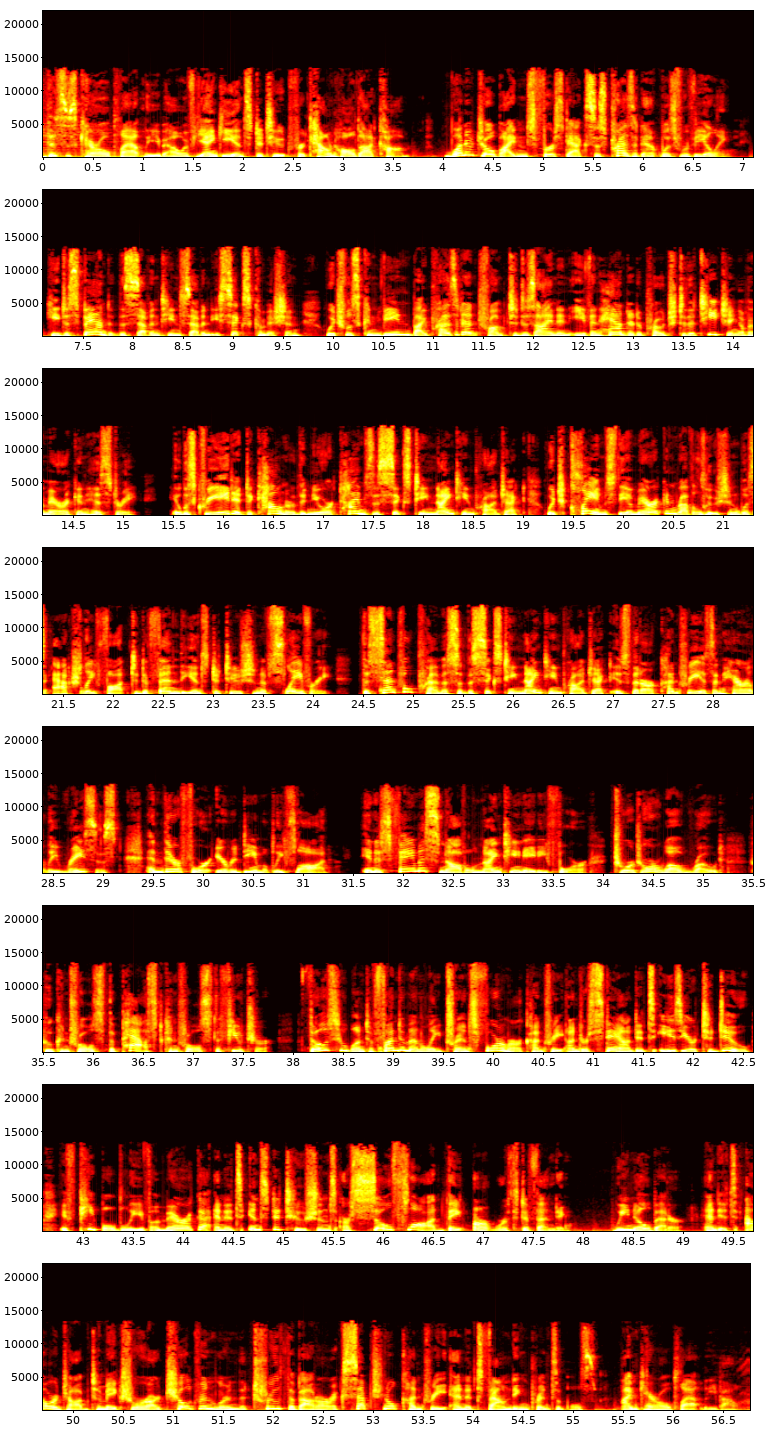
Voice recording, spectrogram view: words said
This is Carol Platt Liebau of Yankee Institute for Townhall.com. One of Joe Biden's first acts as president was revealing. He disbanded the 1776 Commission, which was convened by President Trump to design an even handed approach to the teaching of American history. It was created to counter the New York Times' 1619 project, which claims the American Revolution was actually fought to defend the institution of slavery. The central premise of the 1619 project is that our country is inherently racist and therefore irredeemably flawed. In his famous novel 1984, George Orwell wrote, Who controls the past controls the future. Those who want to fundamentally transform our country understand it's easier to do if people believe America and its institutions are so flawed they aren't worth defending. We know better, and it's our job to make sure our children learn the truth about our exceptional country and its founding principles. I'm Carol Platt Liebau.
